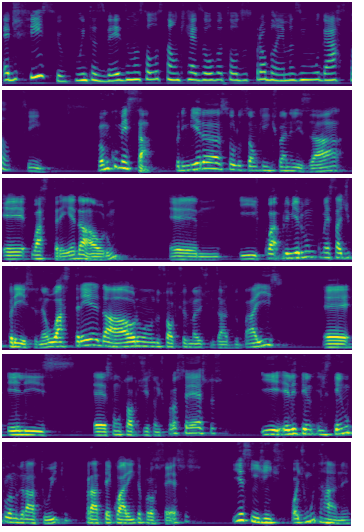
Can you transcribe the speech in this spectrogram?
é, difícil, muitas vezes, uma solução que resolva todos os problemas em um lugar só. Sim. Vamos começar. Primeira solução que a gente vai analisar é o Astreia da Aurum. É, E primeiro vamos começar de preços. Né? O Astrea da Auron é um dos softwares mais utilizados do país. É, eles é, são um software de gestão de processos e ele tem, eles têm um plano gratuito para até 40 processos. E assim, gente, isso pode mudar, né?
